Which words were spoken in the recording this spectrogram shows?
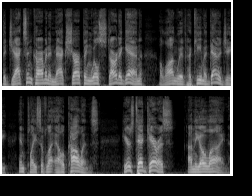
that Jackson Carman and Max Scharping will start again, along with Hakeem Adeniji in place of La'el Collins. Here's Ted Karras on the O line.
